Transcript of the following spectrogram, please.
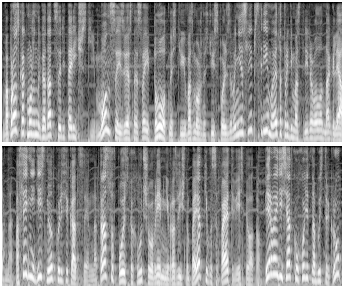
Вопрос, как можно догадаться, риторический. Монса, известная своей плотностью и возможностью использования слипстрима, это продемонстрировала наглядно. Последний Последние 10 минут квалификации. На трассу в поисках лучшего времени в различном порядке высыпает весь пилотон. Первая десятка уходит на быстрый круг,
